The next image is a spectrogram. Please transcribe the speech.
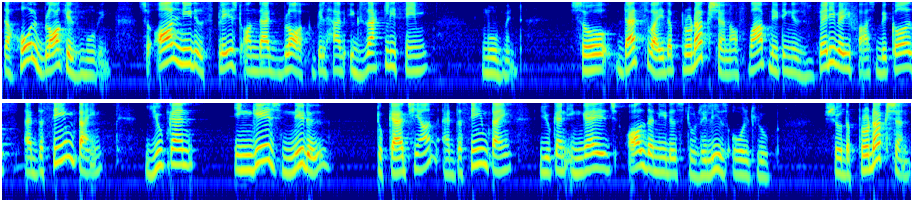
the whole block is moving. So, all needles placed on that block will have exactly same movement. So, that is why the production of warp knitting is very very fast because at the same time you can engage needle to catch yarn at the same time you can engage all the needles to release old loop. So, the production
